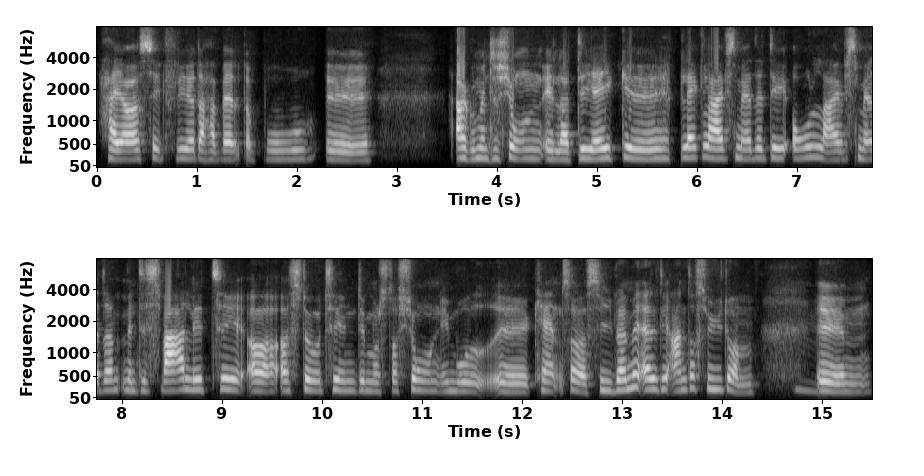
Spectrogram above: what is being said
har jeg også set flere, der har valgt at bruge øh, argumentationen, eller det er ikke uh, Black Lives Matter, det er All Lives Matter, men det svarer lidt til at, at stå til en demonstration imod uh, cancer og sige, hvad med alle de andre sygdomme? Mm. Øhm,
